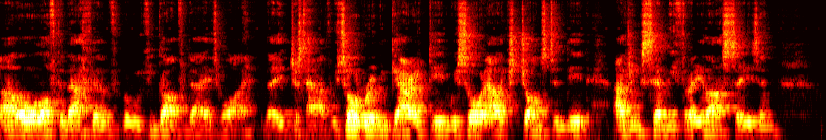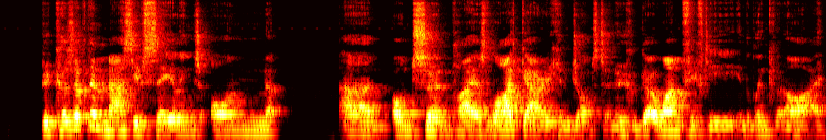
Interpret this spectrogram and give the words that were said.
uh, all off the back of, well, we could go on for days why. They just have. We saw what Reuben Garrick did. We saw what Alex Johnston did, averaging 73 last season because of the massive ceilings on uh, on certain players like Garrick and Johnston, who could go 150 in the blink of an eye,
